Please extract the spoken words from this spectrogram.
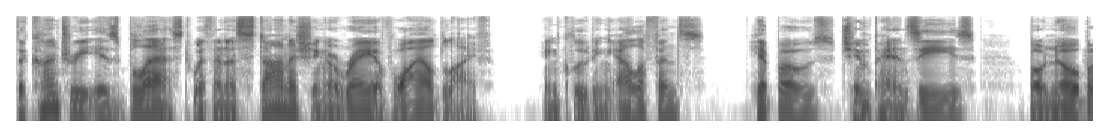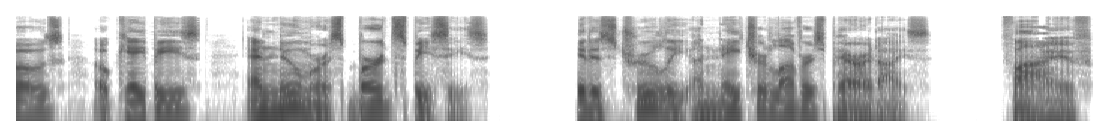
The country is blessed with an astonishing array of wildlife, including elephants, hippos, chimpanzees, bonobos, okapis, and numerous bird species. It is truly a nature lover's paradise. 5.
